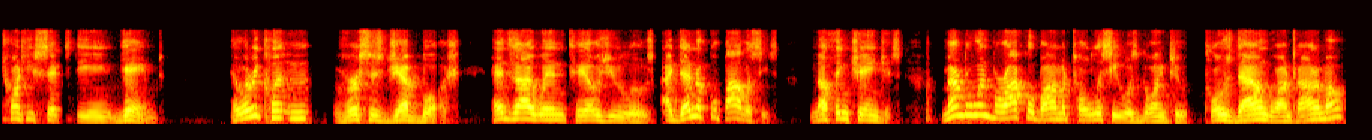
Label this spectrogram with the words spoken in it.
2016 gamed. Hillary Clinton versus Jeb Bush. Heads I win, tails you lose. Identical policies, nothing changes. Remember when Barack Obama told us he was going to close down Guantanamo?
